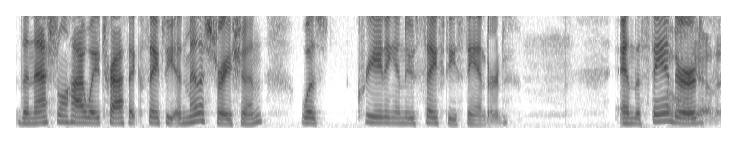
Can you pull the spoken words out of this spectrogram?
the National Highway Traffic Safety Administration was creating a new safety standard. And the oh, standard Oh, yeah,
